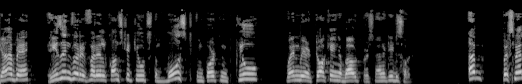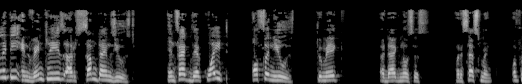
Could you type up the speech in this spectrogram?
یہاں پہ reason for referral constitute the most important clue when we are talk about personality disorder اب personality inventories are sometimes used in fact they're quite often used to make diagnose اور form of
